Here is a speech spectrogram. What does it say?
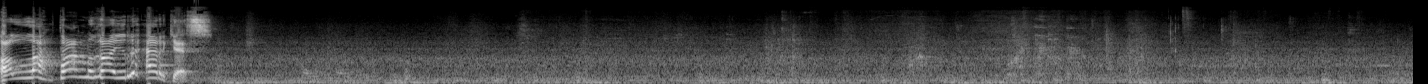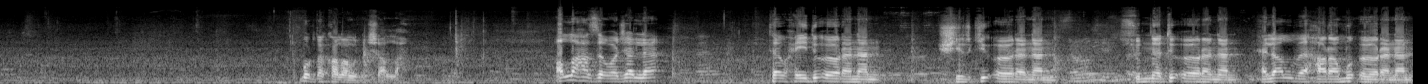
Allah'tan gayrı herkes. Burada kalalım inşallah. Allah Azze ve Celle tevhidi öğrenen, şirki öğrenen, sünneti öğrenen, helal ve haramı öğrenen,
